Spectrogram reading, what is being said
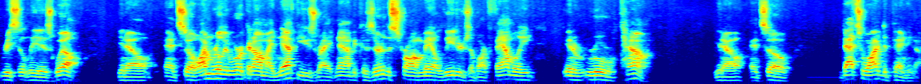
recently as well you know? And so i'm really working on my nephews right now because they're the strong male leaders of our family in a rural town you know? And so that's who i'm depending on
